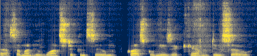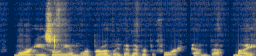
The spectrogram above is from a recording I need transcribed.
uh, someone who wants to consume classical music can do so more easily and more broadly than ever before. And uh, my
